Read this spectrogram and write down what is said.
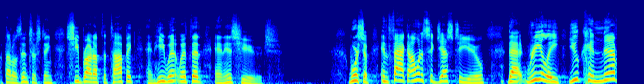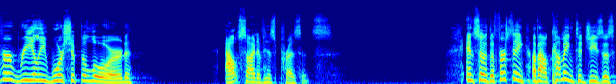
I thought it was interesting. She brought up the topic, and he went with it, and it's huge. Worship. In fact, I want to suggest to you that really, you can never really worship the Lord outside of His presence. And so, the first thing about coming to Jesus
